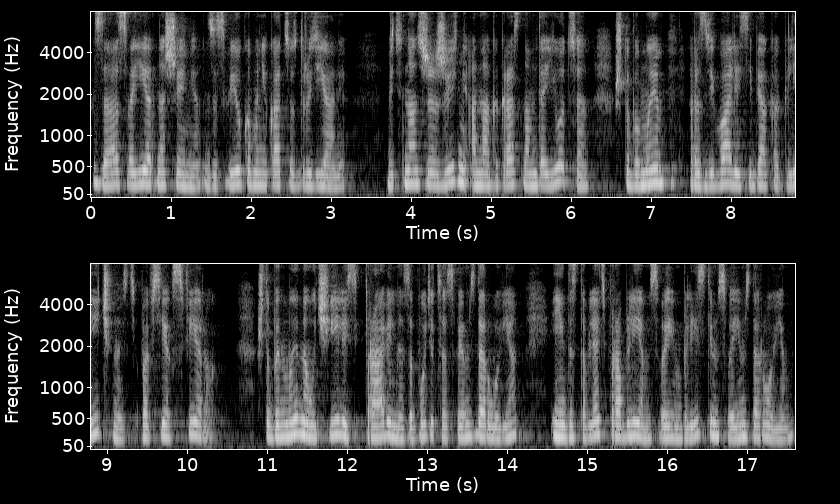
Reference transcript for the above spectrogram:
за свои отношения, за свою коммуникацию с друзьями – ведь у нас же жизнь, она как раз нам дается, чтобы мы развивали себя как личность во всех сферах, чтобы мы научились правильно заботиться о своем здоровье и не доставлять проблем своим близким, своим здоровьем,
